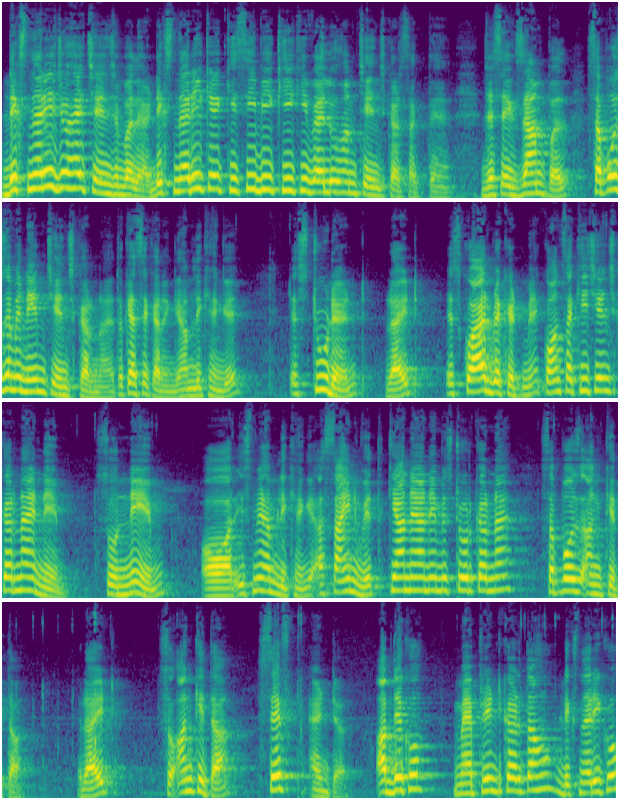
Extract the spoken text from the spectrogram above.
डिक्शनरी जो है चेंजेबल है। डिक्शनरी के किसी भी की की वैल्यू हम चेंज कर सकते हैं। जैसे एग्ज़ाम्पल सपोज़ हमें नेम चेंज करना है तो कैसे करेंगे? हम लिखेंगे स्टूडेंट राइट स्क्वायर ब्रैकेट में कौन सा की चेंज करना है? नेम सो नेम और इसमें हम लिखेंगे असाइन विथ क्या नया नेम स्टोर करना है? Suppose Ankita right so Ankita shift enter अब देखो, मैं प्रिंट करता हूँ डिक्शनरी को.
